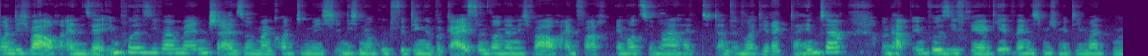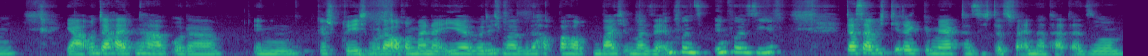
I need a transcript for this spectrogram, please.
und ich war auch ein sehr impulsiver Mensch. Also man konnte mich nicht nur gut für Dinge begeistern, sondern ich war auch einfach emotional halt dann immer direkt dahinter und habe impulsiv reagiert, wenn ich mich mit jemandem ja unterhalten habe oder in Gesprächen oder auch in meiner Ehe, würde ich mal behaupten, war ich immer sehr impulsiv. Das habe ich direkt gemerkt, dass sich das verändert hat. Also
